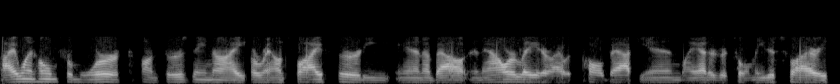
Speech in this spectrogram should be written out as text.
I went home from work on Thursday night around 5:30 and about an hour later I was called back in. My editor told me this fire it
